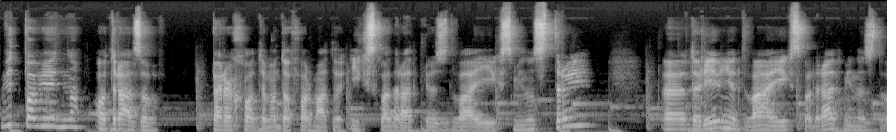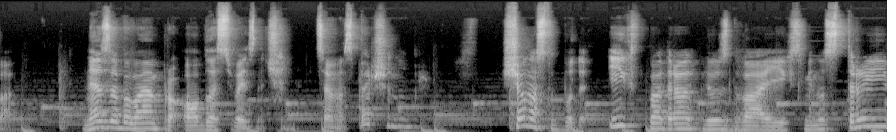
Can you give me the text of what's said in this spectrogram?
Відповідно, одразу переходимо до формату x квадрат плюс 2х мінус 3 е, дорівнює 2х квадрат мінус 2. Не забуваємо про область визначення. Це у нас перший номер. Що у нас тут буде? х квадрат плюс 2х мінус 3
